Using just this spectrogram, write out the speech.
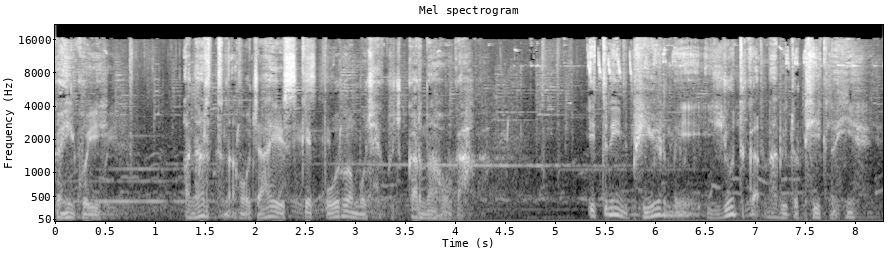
कहीं कोई अनर्थ ना हो जाए इसके पूर्व मुझे कुछ करना होगा। इतनी भीड़ में युद्ध करना भी तो ठीक नहीं है।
